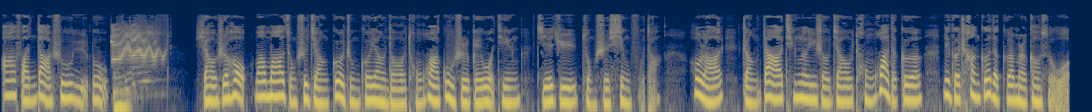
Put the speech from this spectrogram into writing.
阿凡大叔语录：小时候，妈妈总是讲各种各样的童话故事给我听，结局总是幸福的。后来长大，听了一首叫《童话》的歌，那个唱歌的哥们儿告诉我，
